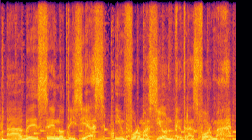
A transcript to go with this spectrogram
ABC Noticias, información que transforma.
